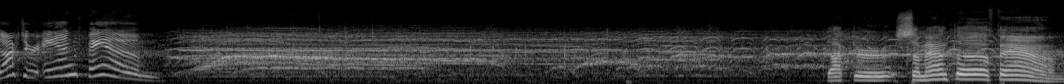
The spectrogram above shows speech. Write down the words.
Dr. Ann Pham. Dr. Samantha Pham.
